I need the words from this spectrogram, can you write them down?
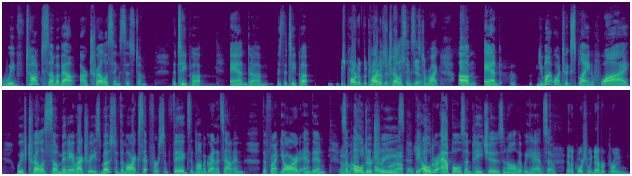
we've talked some about our trellising system, the T-pup, and um, is the T-pup it's part of the part of the trellising system, system yeah. right? Um, and you might want to explain why we've trellised so many of our trees. Most of them are, except for some figs and pomegranates out in the front yard, and then And some older the older trees, apples. the older apples and peaches and all that we had. Yeah. So And of course, we never prune,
